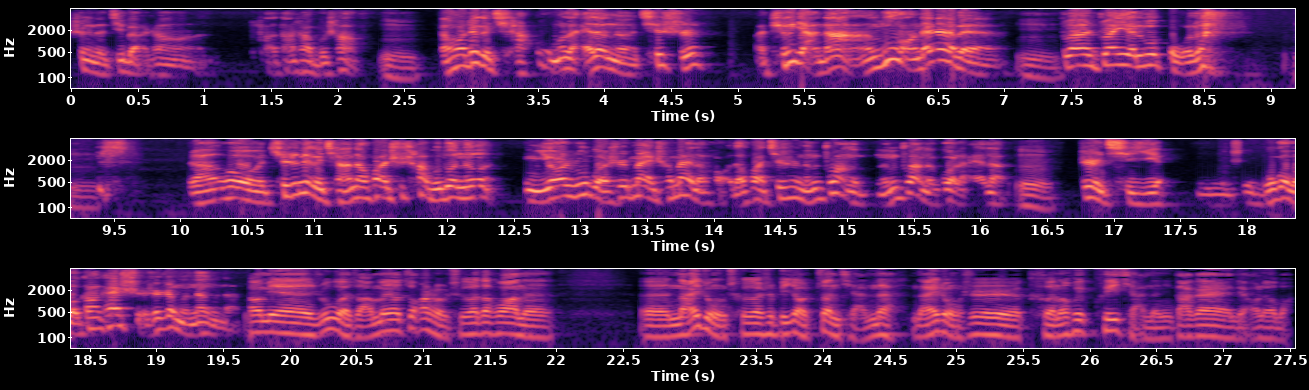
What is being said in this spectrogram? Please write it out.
剩下的基本上差大差不差。嗯然后这个钱怎么来的呢？其实啊挺简单，撸网贷呗，嗯专专业撸狗子。嗯 然后其实那个钱的话是差不多能，你要如果是卖车卖的好的话，其实能赚的能赚得过来的，嗯。这是其一。嗯，只不过我刚开始是这么弄的。上面如果咱们要做二手车的话呢，呃，哪种车是比较赚钱的，哪种是可能会亏钱的？你大概聊聊吧。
